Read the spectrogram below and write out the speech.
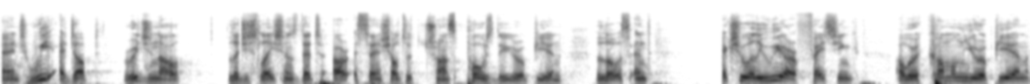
and we adopt regional legislations that are essential to transpose the European laws and actually we are facing our common European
